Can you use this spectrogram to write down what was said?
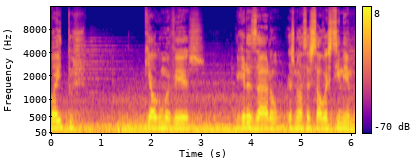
peitos que alguma vez grazaram as nossas salas de cinema.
